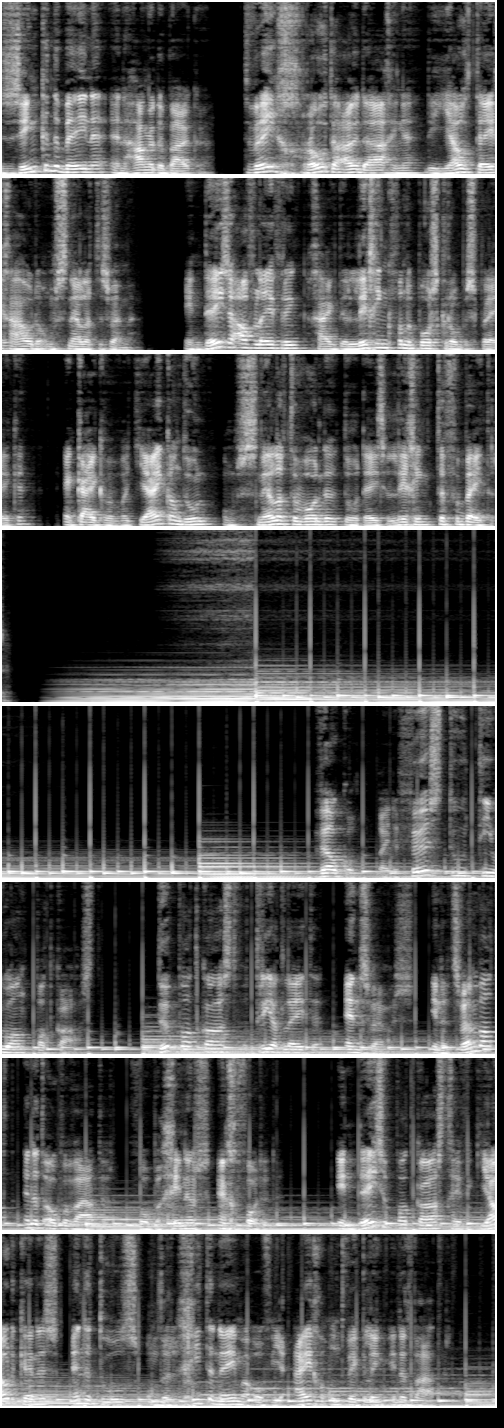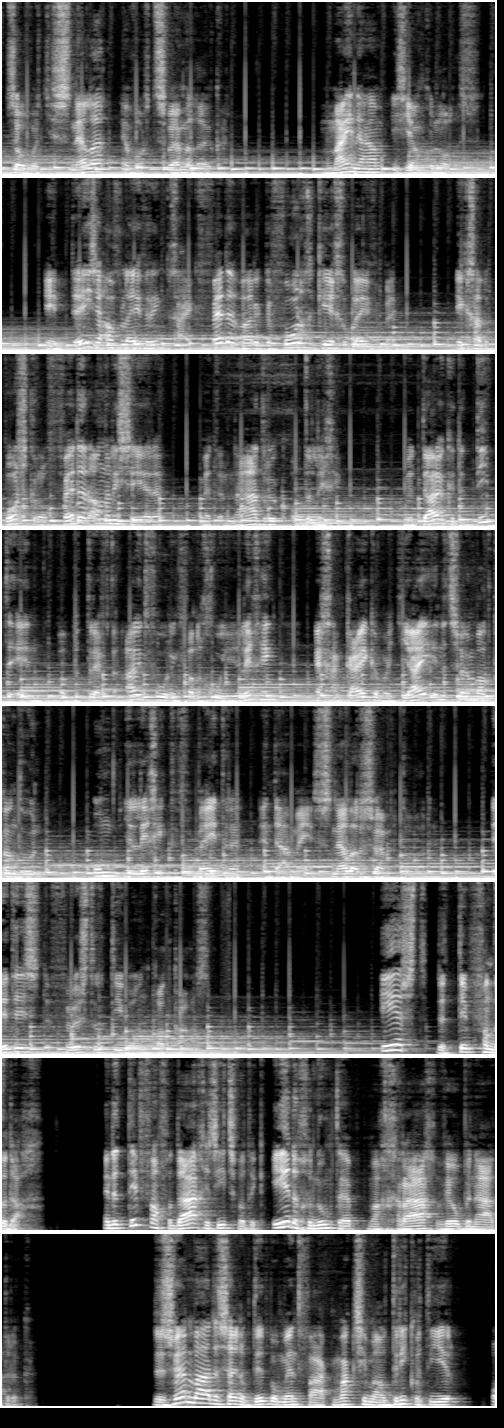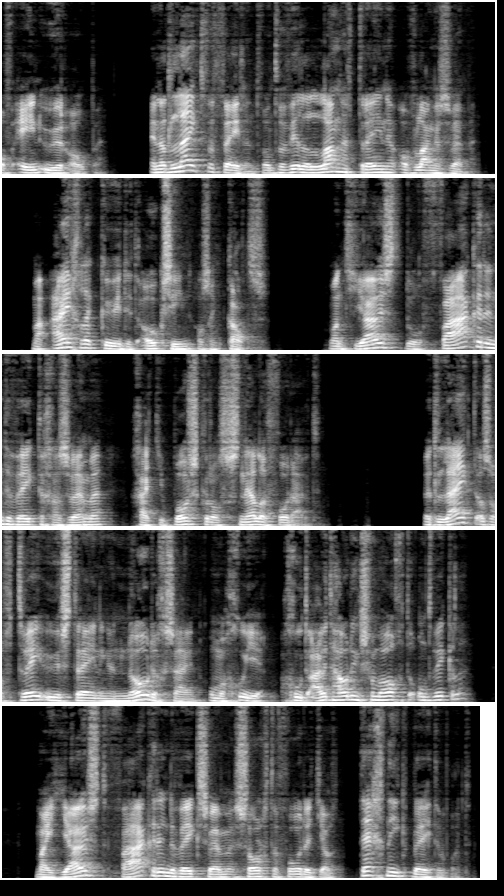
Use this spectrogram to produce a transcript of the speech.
Zinkende benen en hangende buiken. Twee grote uitdagingen die jou tegenhouden om sneller te zwemmen. In deze aflevering ga ik de ligging van de borstkrol bespreken en kijken we wat jij kan doen om sneller te worden door deze ligging te verbeteren. Welkom bij de First to T1 podcast. De podcast voor triatleten en zwemmers. In het zwembad en het open water. Voor beginners en gevorderden. In deze podcast geef ik jou de kennis en de tools om de regie te nemen over je eigen ontwikkeling in het water. Zo word je sneller en wordt zwemmen leuker. Mijn naam is Jan Nolles. In deze aflevering ga ik verder waar ik de vorige keer gebleven ben. Ik ga de borstkrol verder analyseren met een nadruk op de ligging. We duiken de diepte in wat betreft de uitvoering van een goede ligging en gaan kijken wat jij in het zwembad kan doen om je ligging te verbeteren en daarmee een snellere zwemmer te worden. Dit is de First to T1 podcast. Eerst de tip van de dag. En de tip van vandaag is iets wat ik eerder genoemd heb, maar graag wil benadrukken. De zwembaden zijn op dit moment vaak maximaal drie kwartier of één uur open. En dat lijkt vervelend, want we willen langer trainen of langer zwemmen. Maar eigenlijk kun je dit ook zien als een kans. Want juist door vaker in de week te gaan zwemmen, gaat je borstcross sneller vooruit. Het lijkt alsof twee uur trainingen nodig zijn om een goede, goed uithoudingsvermogen te ontwikkelen. Maar juist vaker in de week zwemmen zorgt ervoor dat jouw techniek beter wordt.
